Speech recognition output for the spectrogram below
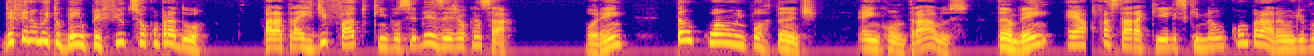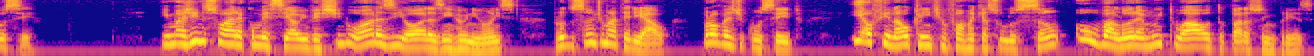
Defina muito bem o perfil do seu comprador para atrair de fato quem você deseja alcançar. Porém, tão quão importante é encontrá-los, também é afastar aqueles que não comprarão de você. Imagine sua área comercial investindo horas e horas em reuniões, produção de material, provas de conceito e ao final o cliente informa que a solução ou o valor é muito alto para a sua empresa.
